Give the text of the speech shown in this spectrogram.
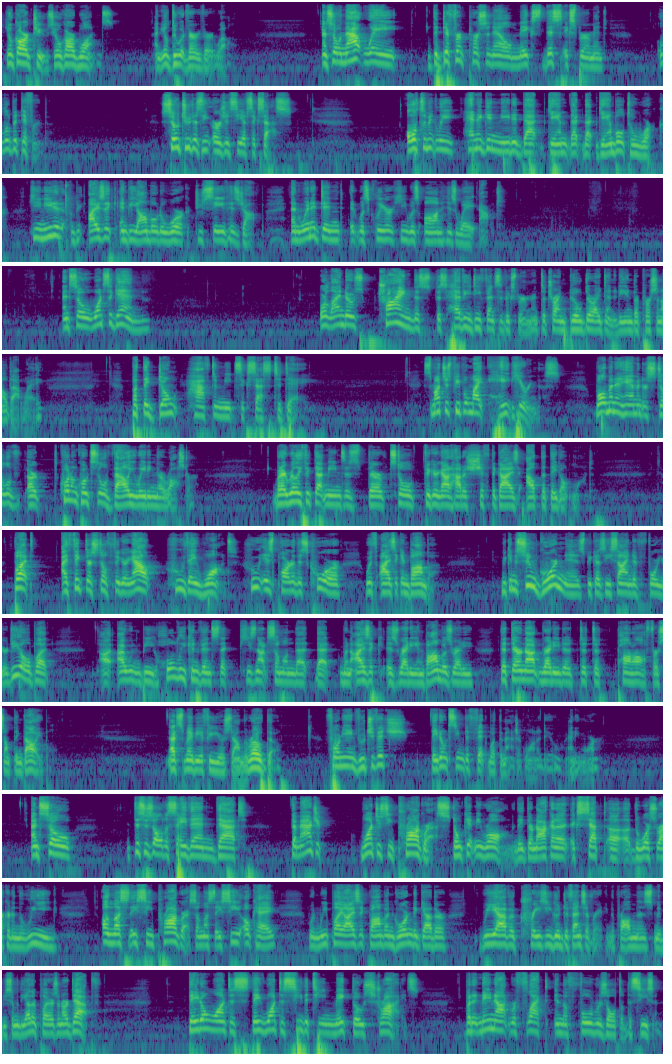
He'll guard twos, he'll guard ones, and he'll do it very, very well. And so, in that way, the different personnel makes this experiment a little bit different. So too does the urgency of success. Ultimately, Hennigan needed that gam- that, that gamble to work. He needed Isaac and Biyombo to work to save his job. And when it didn't, it was clear he was on his way out. And so, once again, Orlando's trying this this heavy defensive experiment to try and build their identity and their personnel that way. but they don't have to meet success today. As much as people might hate hearing this, Weltman and Hammond are still are quote unquote still evaluating their roster. What I really think that means is they're still figuring out how to shift the guys out that they don't want. But I think they're still figuring out who they want, who is part of this core with Isaac and Bamba. We can assume Gordon is because he signed a four year deal, but I, I wouldn't be wholly convinced that he's not someone that, that when Isaac is ready and Bamba's ready, that they're not ready to, to, to pawn off for something valuable. That's maybe a few years down the road, though. Fournier and Vucevic, they don't seem to fit what the Magic want to do anymore. And so, this is all to say then that the Magic want to see progress. Don't get me wrong. They, they're not going to accept uh, uh, the worst record in the league unless they see progress, unless they see, okay, when we play Isaac Bamba and Gordon together, we have a crazy good defensive rating. The problem is maybe some of the other players in our depth. They don't want to they want to see the team make those strides. But it may not reflect in the full result of the season.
